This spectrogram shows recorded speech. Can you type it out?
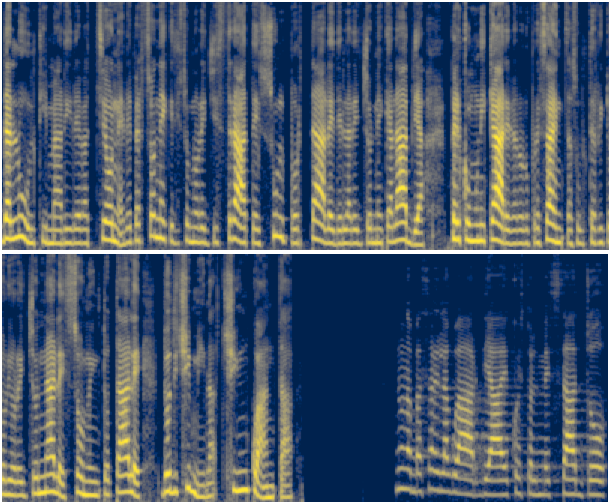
Dall'ultima rilevazione le persone che si sono registrate sul portale della Regione Calabria per comunicare la loro presenza sul territorio regionale sono in totale 12.050. Non abbassare la guardia e questo è il messaggio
